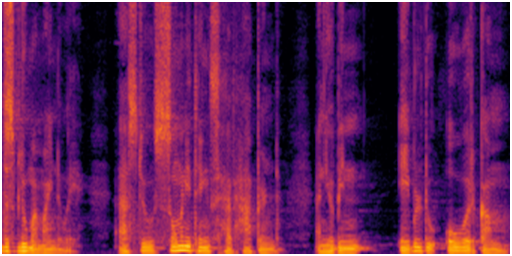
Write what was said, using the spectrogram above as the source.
just blew my mind away as to so many things have happened, and you've been able to overcome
